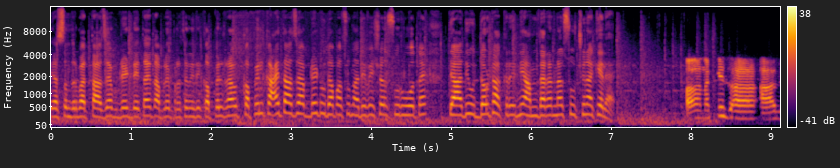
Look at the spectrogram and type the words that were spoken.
या संदर्भात ताजे अपडेट देत आहेत आपले प्रतिनिधी कपिल राऊत. कपिल काय ताजे अपडेट? उद्यापासून अधिवेशन सुरू होत आहे. त्याआधी उद्धव ठाकरेंनी आमदारांना सूचना केल्या आहेत. नक्कीच आज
